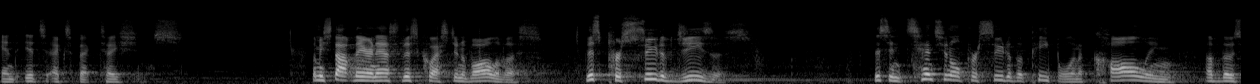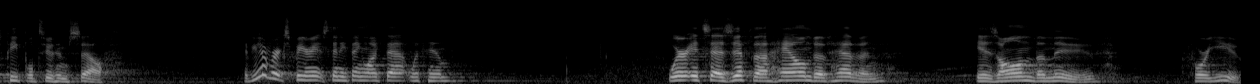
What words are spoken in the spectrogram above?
and its expectations. Let me stop there and ask this question of all of us. This pursuit of Jesus, this intentional pursuit of a people and a calling of those people to himself. Have you ever experienced anything like that with him? Where it's as if the hound of heaven is on the move for you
